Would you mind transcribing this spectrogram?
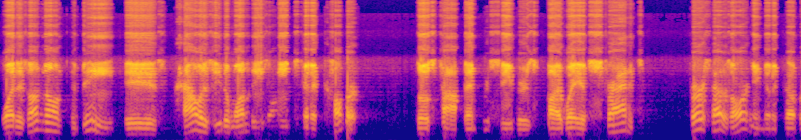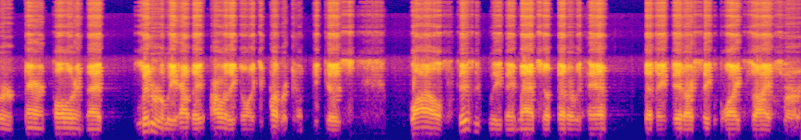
what is unknown to me is how is either one of these teams going to cover those top-end receivers by way of strategy? First, how is Oregon going to cover Aaron Fuller in that literally how they how are they going to cover him? Because while physically they match up better with him than they did Arcega Whiteside for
